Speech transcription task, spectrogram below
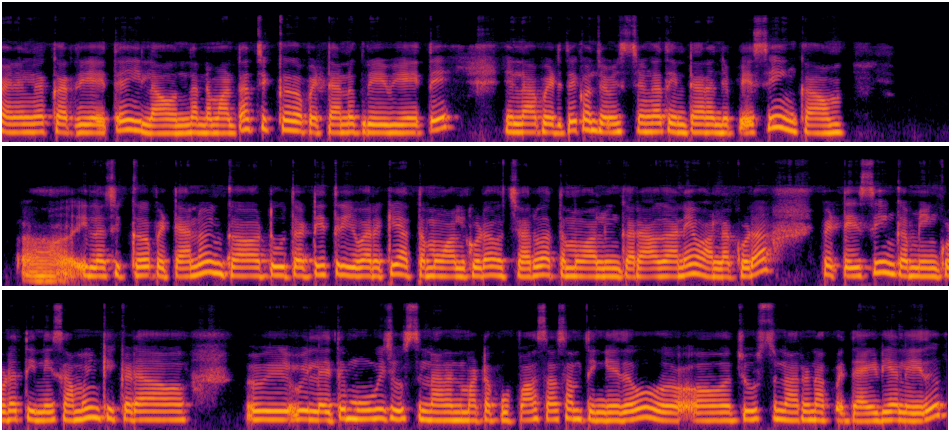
ఫైనల్గా కర్రీ అయితే ఇలా ఉందన్నమాట. చిక్కగా పెట్టాను. గ్రేవీ అయితే ఇలా పెడితే కొంచెం ఇష్టంగా తింటారని చెప్పేసి ఇంకా ఇలా చిక్కగా పెట్టాను. ఇంకా టూ థర్టీ త్రీ వరకు అత్తమ్మ వాళ్ళు కూడా వచ్చారు. అత్తమ్మ వాళ్ళు ఇంకా రాగానే వాళ్ళకు కూడా పెట్టేసి ఇంకా మేము కూడా తినేసాము. ఇంక ఇక్కడ వీ- వీళ్ళైతే మూవీ చూస్తున్నారనమాట పుపాసా సంథింగ్ ఏదో చూస్తున్నారు. నాకు పెద్ద ఐడియా లేదు.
